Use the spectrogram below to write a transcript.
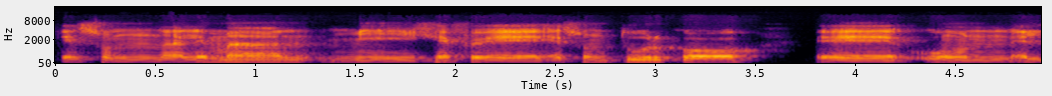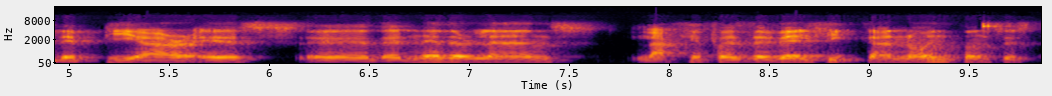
es un alemán, mi jefe es un turco, eh, un, el de PR es eh, de Netherlands, la jefa es de Bélgica, ¿no? Entonces,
